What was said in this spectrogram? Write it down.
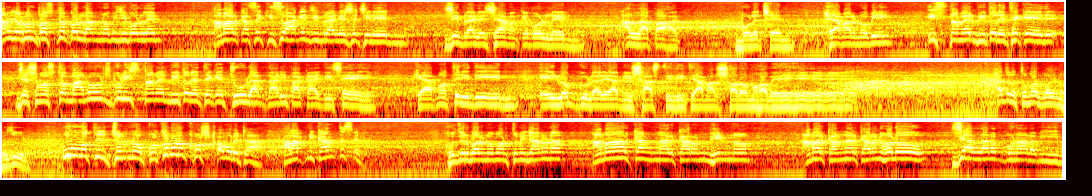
আমি যখন প্রশ্ন করলাম, নবীজি বললেন, আমার কাছে কিছু আগে জিব্রাইল এসেছিলেন। জিব্রাইল এসে আমাকে বললেন, আল্লাহ পাক বলেছেন, হে আমার নবী, ইসলামের ভিতরে থেকে যে সমস্ত মানুষগুলি ইসলামের ভিতরে থেকে চুল আর দাড়ি পাকায় দিছে কেমতের দিন এই লোকগুলারে আমি শাস্তি দিতে আমার সরম হবে। তোমার বলেন, হুজুর উন্নতির জন্য কত বড় খোঁজ খবর এটা, আর আপনি কানতেছেন হুজুর বলেন, ওমর, তুমি জানো না, আমার কান্নার কারণ ভিন্ন। আমার কান্নার কারণ হলো যে আল্লাহ রব্বুল আলামিন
